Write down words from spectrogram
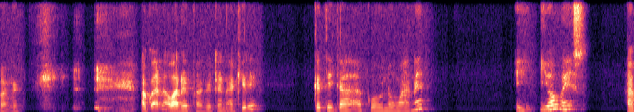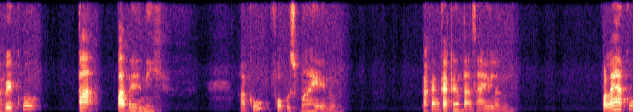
banget. Aku anak wanet banget dan akhirnya ketika aku nang wanet iya wes HP ku tak ini aku fokus main bahkan kadang tak silent. Padahal aku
